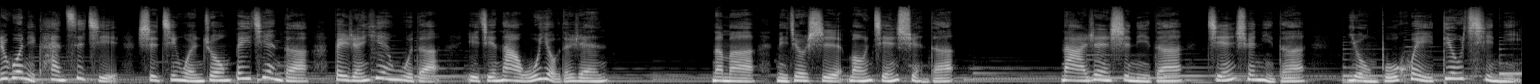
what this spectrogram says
如果你看自己是经文中卑贱的、被人厌恶的，以及那无有的人，那么你就是蒙拣选的。那认识你的、拣选你的，永不会丢弃你。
